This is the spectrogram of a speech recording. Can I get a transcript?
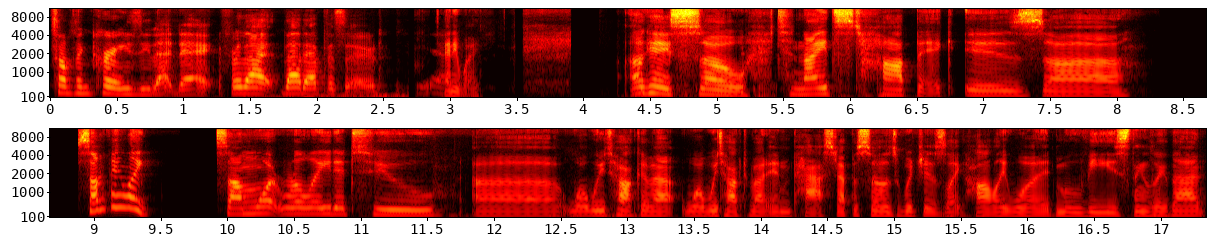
something crazy that day for that that episode. Yeah. Anyway. Okay, so tonight's topic is uh something like somewhat related to uh what we talk about what we talked about in past episodes, which is like Hollywood movies, things like that.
